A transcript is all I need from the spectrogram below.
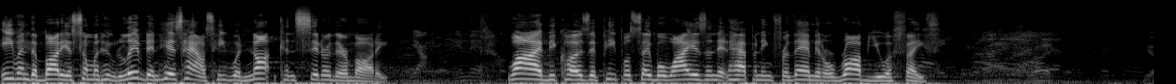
Even the body of someone who lived in his house, he would not consider their body. Why? Because if people say, well, why isn't it happening for them? It'll rob you of faith. Yeah.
